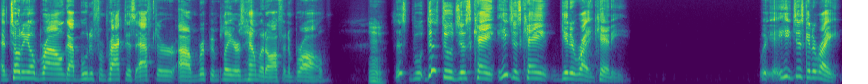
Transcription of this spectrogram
Antonio Brown got booted from practice after um, ripping players' helmet off in a brawl. Mm. This this dude just can't. He just can't get it right, can he? He just get it right.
